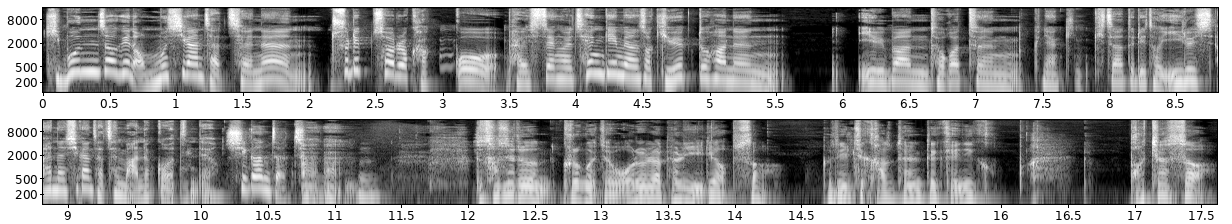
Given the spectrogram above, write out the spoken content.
기본적인 업무 시간 자체는 출입처를 갖고 발생을 챙기면서 기획도 하는 일반 저 같은 그냥 기- 기자들이 더 일을 시- 하는 시간 자체는 많을 것 같은데요. 시간 자체. 응, 응. 음. 근데 사실은 그런 거 있죠. 월요일 날 별로 일이 없어. 그래서 일찍 가도 되는데 괜히 버텼어.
